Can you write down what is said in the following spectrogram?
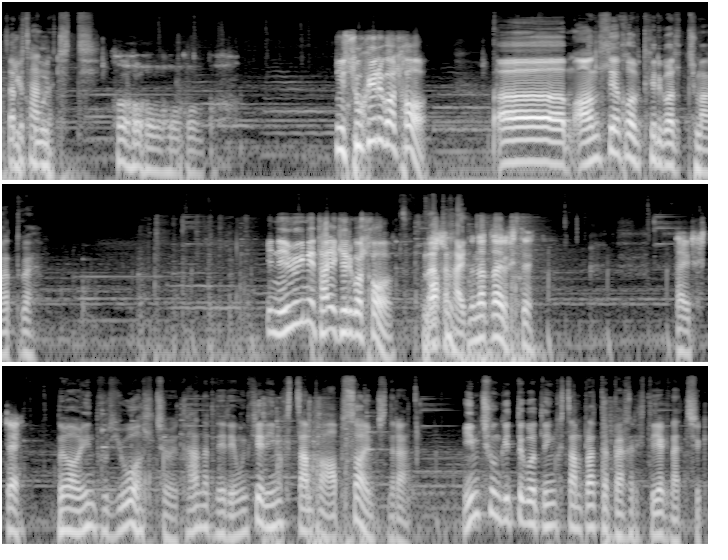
За би цаана. Энэ сүх хэрэг болох уу? Аа, онлын хувьд хэрэг болж магадгүй. Энэ нэмэгний таяг хэрэг болох уу? Наатан хай. Надад хэрэгтэй. Та хэрэгтэй. Йоо энэ бүр юу болчихвэ? Та нар нэрээ үнэхээр имх замбраа обсоо имчнараа. Имч хүн гэдэг бол имх замбраатай байх хэрэгтэй яг над шиг.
